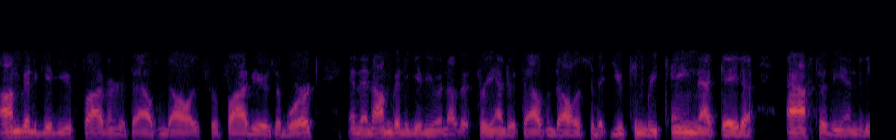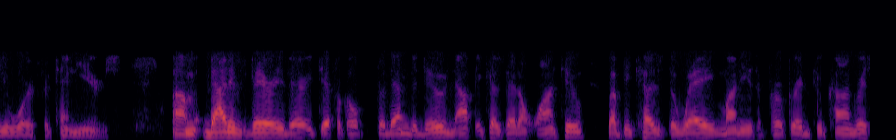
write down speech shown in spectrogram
I'm going to give you $500,000 for five years of work, and then I'm going to give you another $300,000 so that you can retain that data after the end of the award for 10 years. Um, that is very, very difficult for them to do, not because they don't want to, but because the way money is appropriated through Congress,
